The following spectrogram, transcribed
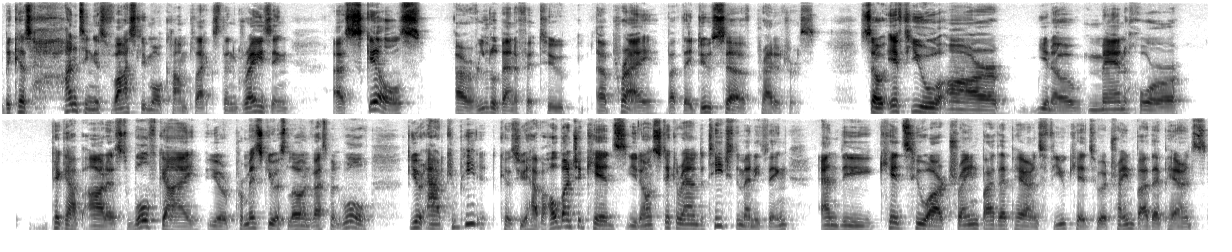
because hunting is vastly more complex than grazing, uh, skills are of little benefit to uh, prey, but they do serve predators. So if you are, you know, man whore, pickup artist, wolf guy, you're promiscuous, low investment wolf, you're outcompeted because you have a whole bunch of kids, you don't stick around to teach them anything, and the kids who are trained by their parents, few kids who are trained by their parents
